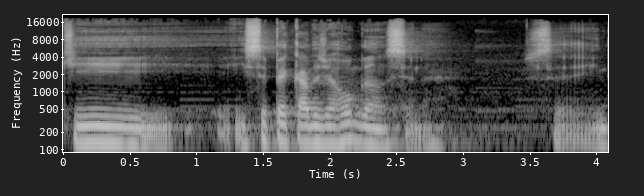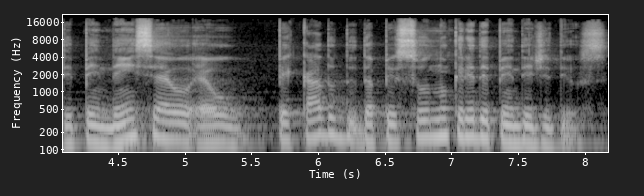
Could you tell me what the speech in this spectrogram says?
que isso é pecado de arrogância, né? Independência é o, é o pecado da pessoa não querer depender de Deus.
